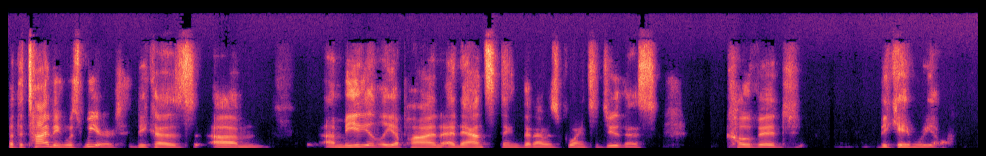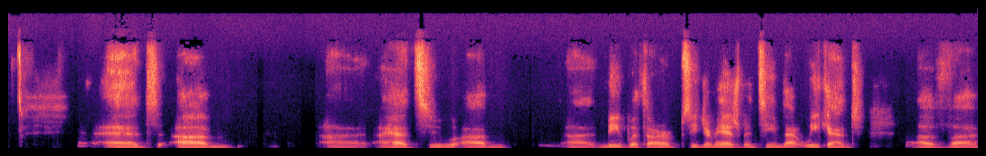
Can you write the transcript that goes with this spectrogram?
but the timing was weird because um, immediately upon announcing that I was going to do this, COVID became real, and um, uh, I had to um, uh, meet with our senior management team that weekend of uh,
